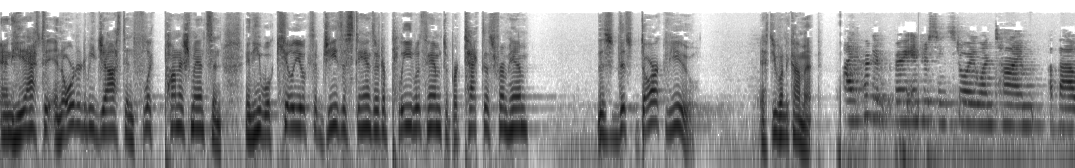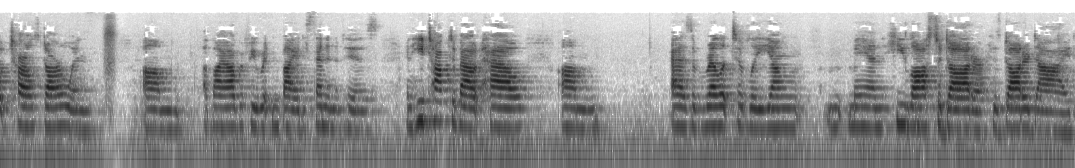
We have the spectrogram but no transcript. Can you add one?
and he has to, in order to be just, inflict punishments, and, and he will kill you, except Jesus stands there to plead with him, to protect us from him. This, this dark view. Yes, do you want to comment? I heard a very interesting story one time about Charles Darwin um, a biography written by a descendant of his, and he talked about how, um, as a relatively young man, he lost a daughter. His daughter died.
